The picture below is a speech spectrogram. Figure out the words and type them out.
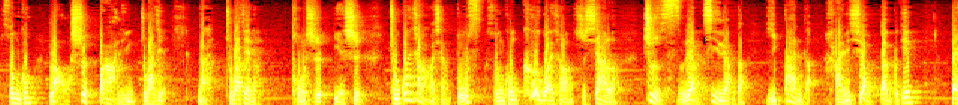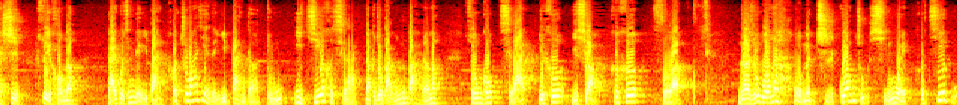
孙悟空老是霸凌猪八戒。那猪八戒呢，同时也是主观上想毒死孙悟空，客观上只下了致死量剂量的一半的含笑半步癫。但是最后呢，白骨精的一半和猪八戒的一半的毒一结合起来，那不就百分之百了吗？孙悟空起来一喝一笑，呵呵，死了。那如果呢，我们只关注行为和结果，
